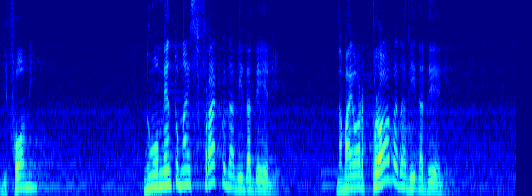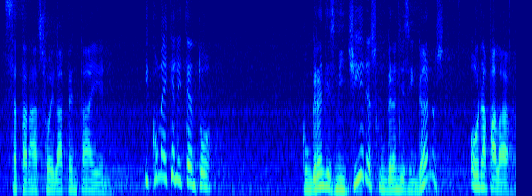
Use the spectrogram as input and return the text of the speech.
de fome, no momento mais fraco da vida dele, na maior prova da vida dele, Satanás foi lá tentar ele. E como é que ele tentou? Com grandes mentiras, com grandes enganos ou na palavra?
